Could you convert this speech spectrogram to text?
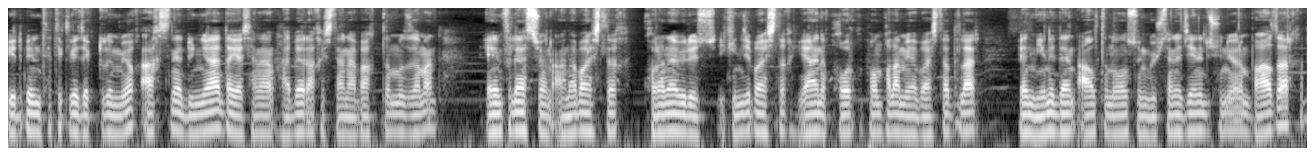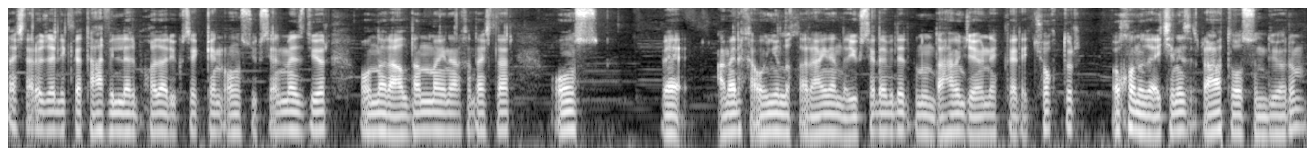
birbirini tetikleyecek durum yok. Aksine dünyada yaşanan haber akışlarına baktığımız zaman Enflasyon ana başlık, koronavirüs ikinci başlık yani korku pompalamaya başladılar. Ben yeniden altın onsun güçleneceğini düşünüyorum. Bazı arkadaşlar özellikle tahviller bu kadar yüksekken ons yükselmez diyor. Onlara aldanmayın arkadaşlar. Ons ve Amerika 10 yıllıkları aynı anda yükselebilir. Bunun daha önce örnekleri çoktur. O konuda içiniz rahat olsun diyorum.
